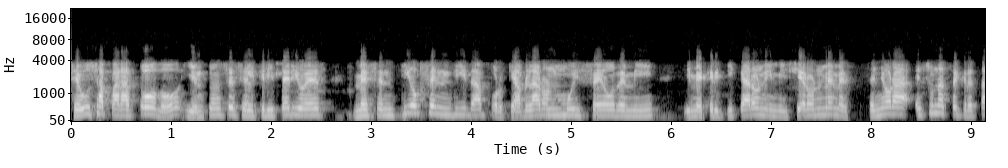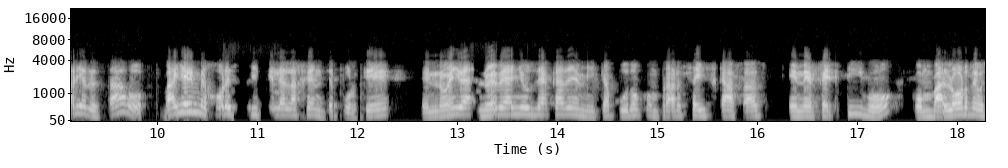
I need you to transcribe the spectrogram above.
se usa para todo y entonces el criterio es, me sentí ofendida porque hablaron muy feo de mí y me criticaron y me hicieron memes. Señora, es una secretaria de Estado. Vaya y mejor explíquele a la gente por qué en nueve, años de académica pudo comprar seis casas en efectivo con valor de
